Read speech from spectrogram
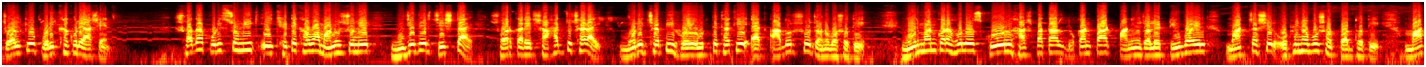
জলকেও পরীক্ষা করে আসেন। সদা পরিশ্রমিক এই খেটে খাওয়া মানুষজনের নিজেদের চেষ্টায় সরকারের সাহায্য ছাড়াই মরিচঝাপি হয়ে উঠতে থাকে এক আদর্শ জনবসতি। নির্মাণ করা হলো স্কুল, হাসপাতাল, দোকানপাট, পানীয় জলের টিউবওয়েল মাছ চাষের অভিনব সব পদ্ধতি। মাছ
